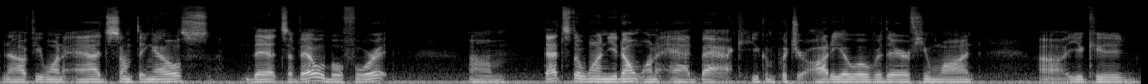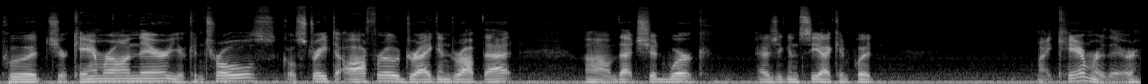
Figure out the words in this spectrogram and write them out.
Now, if you want to add something else that's available for it, um, that's the one you don't want to add back. You can put your audio over there if you want. Uh, you could put your camera on there, your controls, go straight to off road, drag and drop that. Um, that should work. As you can see, I can put my camera there.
